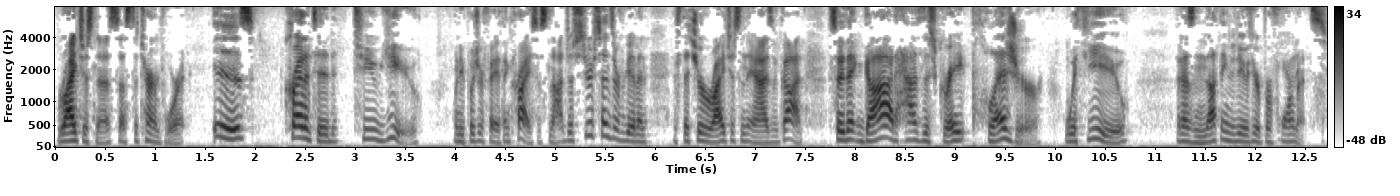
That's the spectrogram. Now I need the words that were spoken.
righteousness, that's the term for it, is credited to you when you put your faith in Christ. It's not just your sins are forgiven, it's that you're righteous in the eyes of God. So that God has this great pleasure with you that has nothing to do with your performance.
